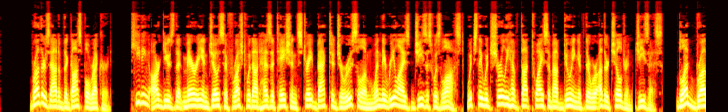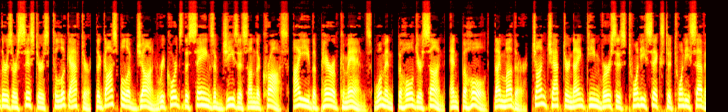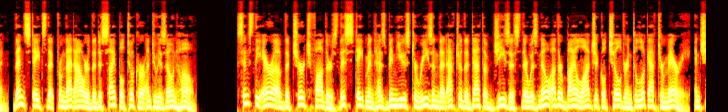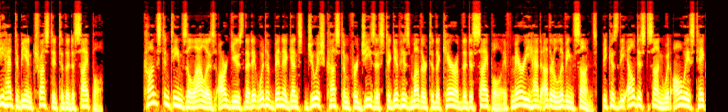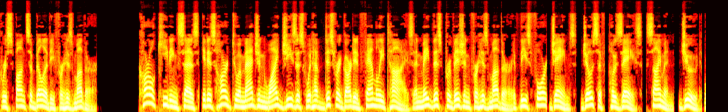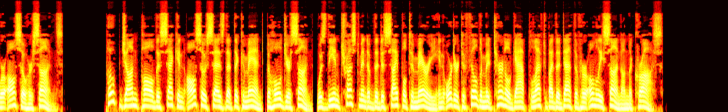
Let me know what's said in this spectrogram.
brothers out of the Gospel record. Keating argues that Mary and Joseph rushed without hesitation straight back to Jerusalem when they realized Jesus was lost, which they would surely have thought twice about doing if there were other children Jesus' blood brothers or sisters to look after. The Gospel of John records the sayings of Jesus on the cross, i.e. the pair of commands Woman, behold your son, and Behold, thy mother. John chapter 19 verses 26 to 27, then states that from that hour the disciple took her unto his own home. Since the era of the Church Fathers this statement has been used to reason that after the death of Jesus there was no other biological children to look after Mary, and she had to be entrusted to the disciple. Constantine Zalalas argues that it would have been against Jewish custom for Jesus to give his mother to the care of the disciple if Mary had other living sons, because the eldest son would always take responsibility for his mother. Karl Keating says it is hard to imagine why Jesus would have disregarded family ties and made this provision for his mother if these four James, Joseph, Hoseas, Simon, Jude were also her sons. Pope John Paul II also says that the command Behold your son, was the entrustment of the disciple to Mary in order to fill the maternal gap left by the death of her only son on the cross.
